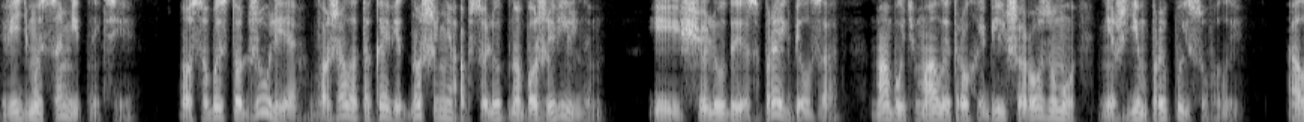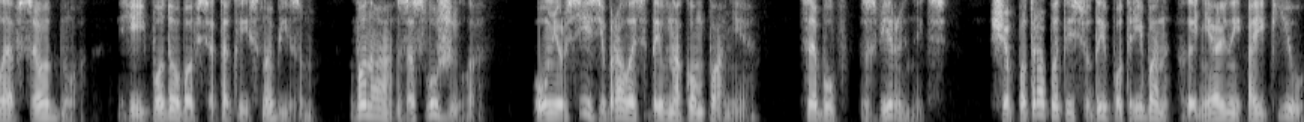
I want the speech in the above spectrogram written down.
відьми самітниці. Особисто Джулія вважала таке відношення абсолютно божевільним, і що люди з Брейкбілза, мабуть, мали трохи більше розуму, ніж їм приписували, але все одно їй подобався такий снобізм. Вона заслужила. У Мюрсі зібралась дивна компанія. Це був звіринець. Щоб потрапити сюди, потрібен геніальний IQ,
